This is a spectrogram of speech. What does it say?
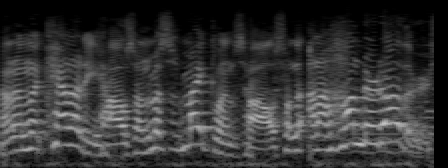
And in the Kennedy house, and Mrs. Maitland's house, and, and a hundred others.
